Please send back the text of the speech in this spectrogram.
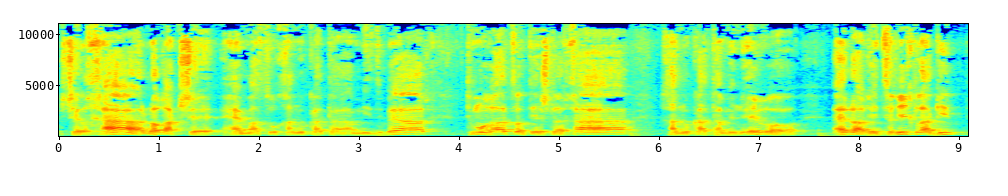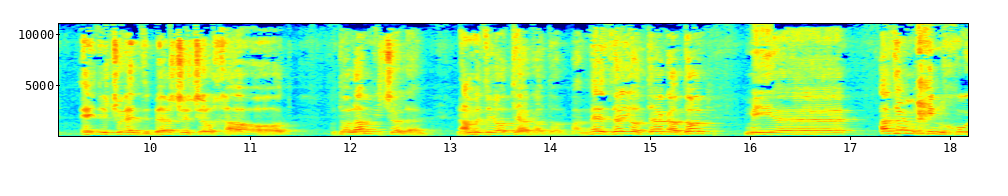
שלך, לא רק שהם עשו חנוכת המזבח, תמורת זאת יש לך חנוכת המנרו, אלא הרי צריך להגיד איזשהו הסבר ששלך עוד גדולה משלם. למה זה יותר גדול? במה זה יותר גדול מ... אז הם חינכו,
